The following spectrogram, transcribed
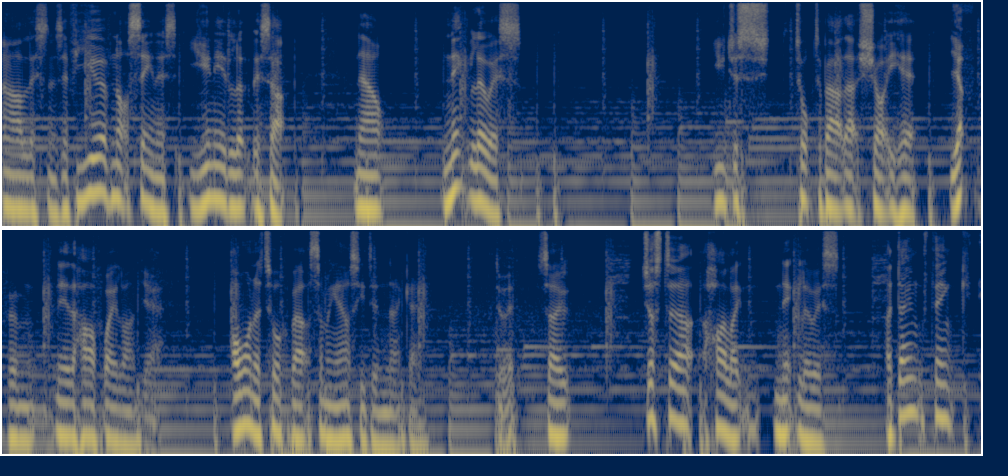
and our listeners, if you have not seen this, you need to look this up. Now, Nick Lewis, you just talked about that shot he hit. Yep. From near the halfway line. Yeah, I want to talk about something else he did in that game. do it. So, just to highlight Nick Lewis, I don't think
